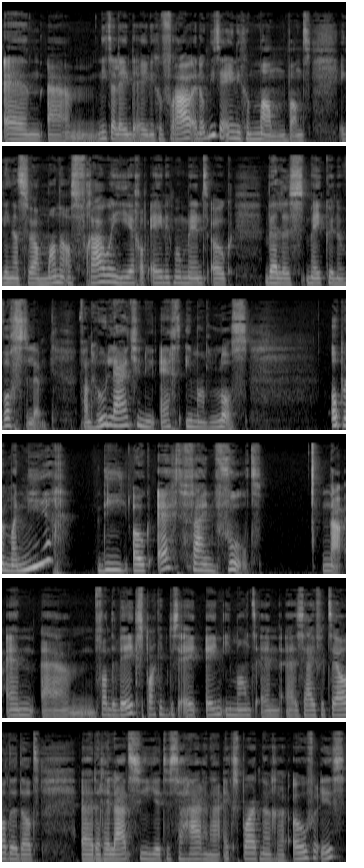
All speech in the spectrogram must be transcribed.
En um, niet alleen de enige vrouw en ook niet de enige man. Want ik denk dat zowel mannen als vrouwen hier op enig moment ook wel eens mee kunnen worstelen. Van hoe laat je nu echt iemand los? Op een manier die ook echt fijn voelt. Nou, en um, van de week sprak ik dus één iemand en uh, zij vertelde dat de relatie tussen haar en haar ex-partner uh, over is,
